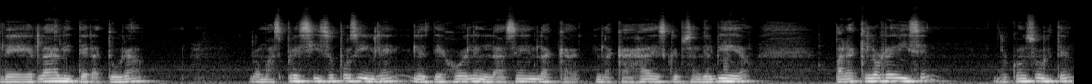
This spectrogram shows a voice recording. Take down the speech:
leer la literatura lo más preciso posible, les dejo el enlace en la, en la caja de descripción del video para que lo revisen, lo consulten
